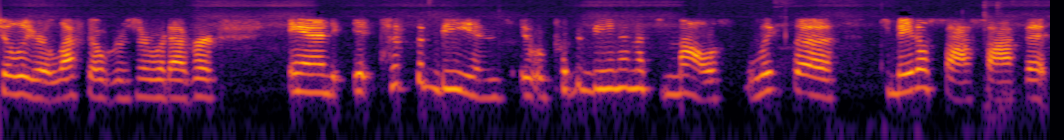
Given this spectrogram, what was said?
chili or leftovers or whatever, and it took the beans. It would put the bean in its mouth, lick the tomato sauce off it,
